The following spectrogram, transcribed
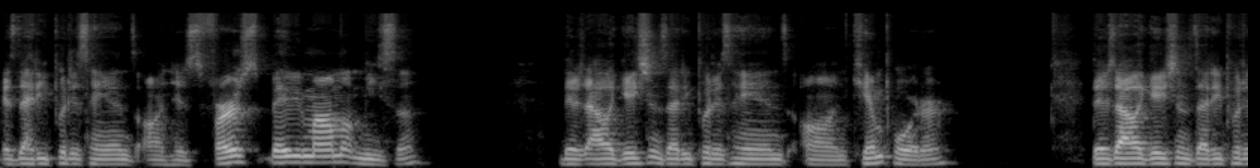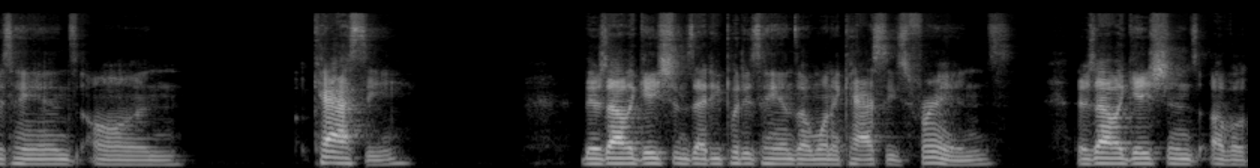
is that he put his hands on his first baby mama, Misa, there's allegations that he put his hands on Kim Porter. There's allegations that he put his hands on Cassie. There's allegations that he put his hands on one of Cassie's friends. There's allegations of a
